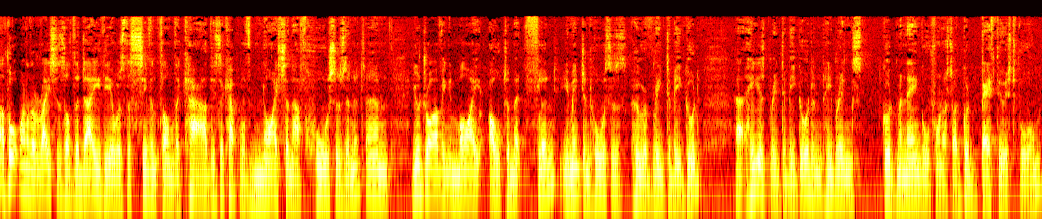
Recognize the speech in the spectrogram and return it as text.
I thought one of the races of the day there was the seventh on the card. There's a couple of nice enough horses in it. Um, you're driving my ultimate Flynn. You mentioned horses who are bred to be good. Uh, he is bred to be good, and he brings good Menangle form, so good Bathurst form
